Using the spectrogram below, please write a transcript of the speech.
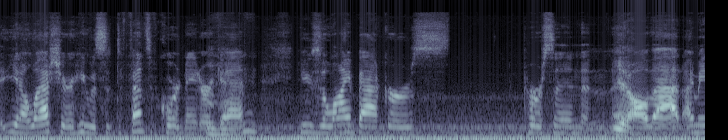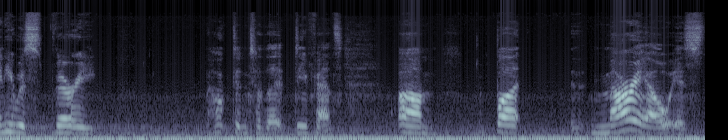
you know last year he was the defensive coordinator again. He was a linebackers person and, and Yeah. all that. I mean, he was very hooked into the defense. Um, but Mario is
